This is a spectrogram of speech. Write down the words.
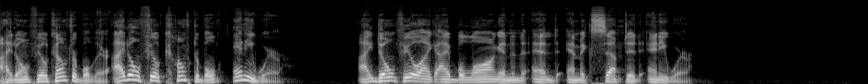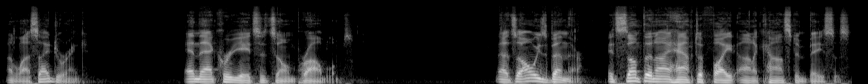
I don't feel comfortable there. I don't feel comfortable anywhere. I don't feel like I belong and, and am accepted anywhere unless I drink. And that creates its own problems. That's always been there. It's something I have to fight on a constant basis.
